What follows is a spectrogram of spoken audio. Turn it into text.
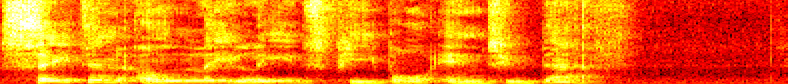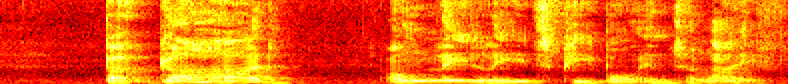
Satan only leads people into death. But God only leads people into life.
